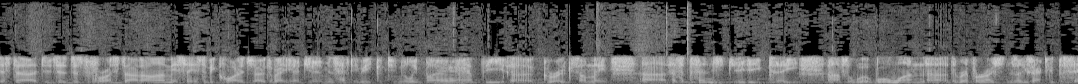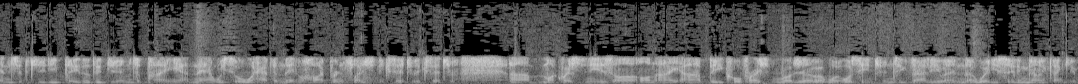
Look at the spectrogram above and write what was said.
Just, uh, just, just before I start, um, it seems to be quite a joke about you know Germans have to be continually buying out the uh, Greeks. I mean, uh, as a percentage of GDP after World War One, uh, the reparations are exactly the percentage of the GDP that the Germans are paying out now. We saw what happened then, hyperinflation, etc., etc. Um, my question is on, on ARB Corporation, Roger. What, what's the intrinsic value, and uh, where do you see them going? Thank you.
